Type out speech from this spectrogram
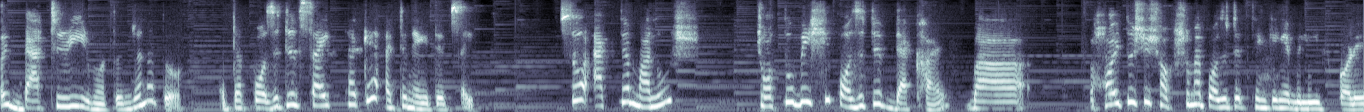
ওই ব্যাটারির মতন, জানো তো? একটা পজিটিভ সাইড থাকে, একটা নেগেটিভ সাইড সো একটা মানুষ যত বেশি পজিটিভ দেখায় বা হয়তো সে সবসময় পজিটিভ থিঙ্কিং এ বিলিভ করে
